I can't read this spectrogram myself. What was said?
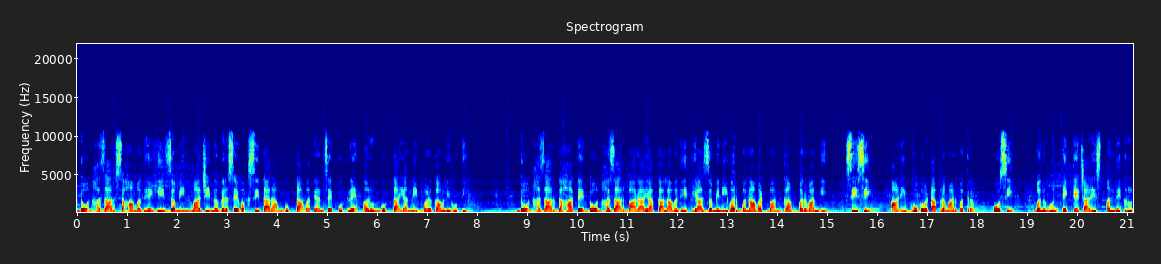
दोन हजार सहा मध्ये ही जमीन माजी नगरसेवक सीताराम गुप्ता व त्यांचे पुतणे अरुण गुप्ता यांनी बळकावली होती. दोन हजार दहा ते दोन हजार बारा या कालावधीत या जमिनीवर बनावट बांधकाम परवानगी सीसी आणि भोगवटा प्रमाणपत्र. ओसी बनवून एक्केचाळीस अंधीकृत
